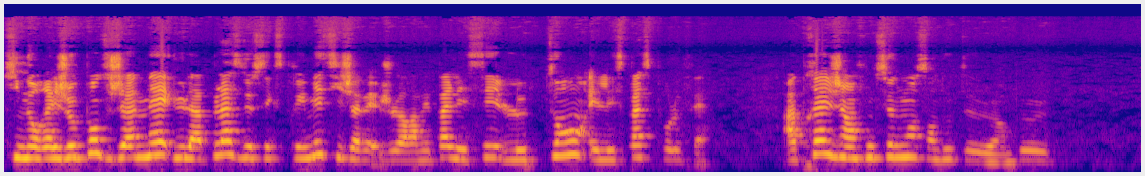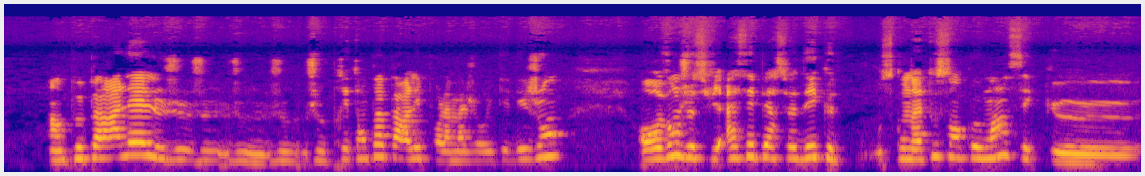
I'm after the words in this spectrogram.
qui n'auraient, je pense, jamais eu la place de s'exprimer si je leur avais pas laissé le temps et l'espace pour le faire. Après, j'ai un fonctionnement sans doute euh, un peu parallèle. Je, je, prétends pas parler pour la majorité des gens. En revanche, je suis assez persuadée que ce qu'on a tous en commun, c'est que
